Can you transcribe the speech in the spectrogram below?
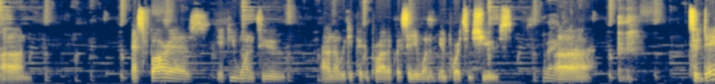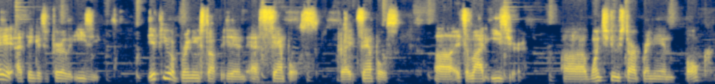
Um, as far as if you wanted to, I don't know, we could pick a product. Let's say you want to import some shoes. Right. Uh, today, I think it's fairly easy. If you are bringing stuff in as samples, right? Samples, uh, it's a lot easier. Uh, once you start bringing in bulk,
